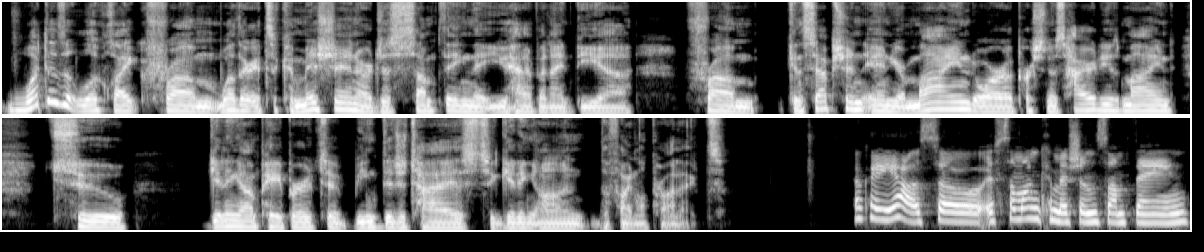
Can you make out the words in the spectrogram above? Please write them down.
What does it look like from whether it's a commission or just something that you have an idea from conception in your mind or a person who's hired you's mind to getting on paper to being digitized to getting on the final product? Okay, yeah. So if someone commissions something,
